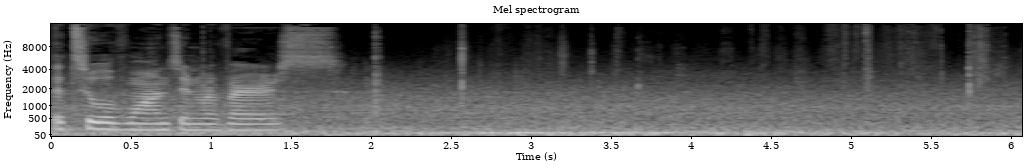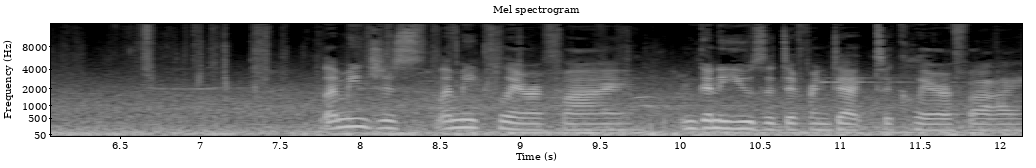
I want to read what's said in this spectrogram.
The Two of Wands in reverse. Let me just, let me clarify. I'm going to use a different deck to clarify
